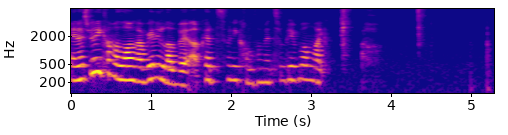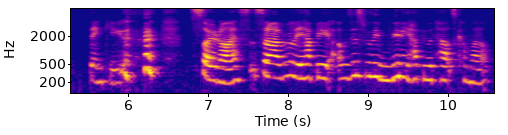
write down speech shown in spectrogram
And it's really come along I really love it. I've got so many compliments from people I'm like oh, thank you. So nice. So I'm really happy I was just really really happy with how it's come out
